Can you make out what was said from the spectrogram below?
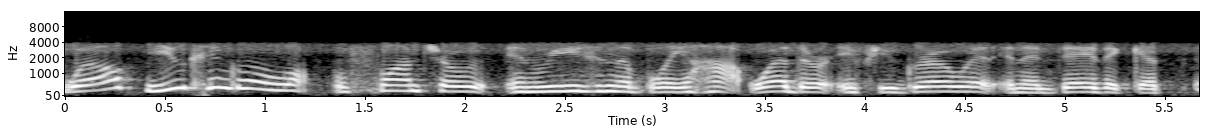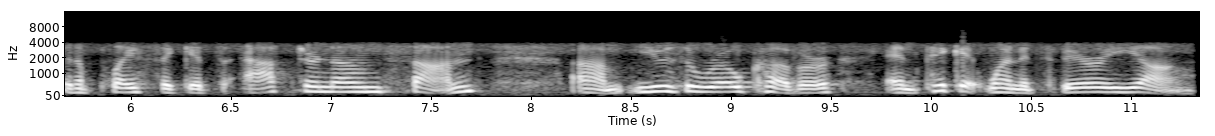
Well, you can grow cilantro in reasonably hot weather if you grow it in a day that gets in a place that gets afternoon sun. Um, use a row cover and pick it when it's very young.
